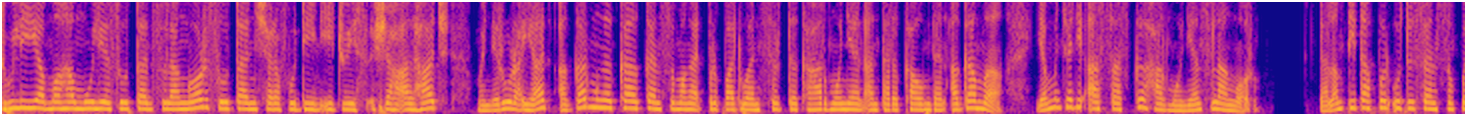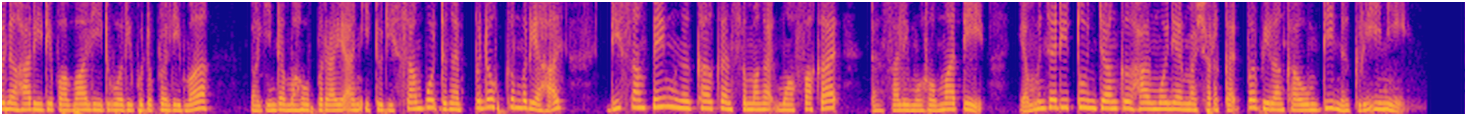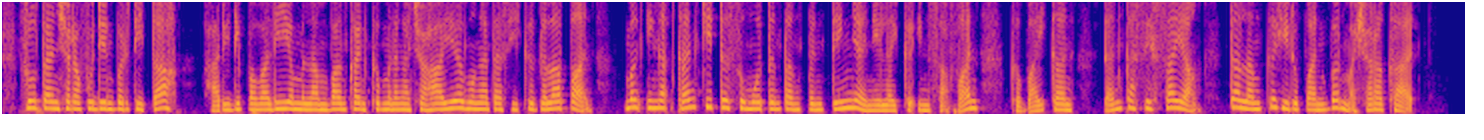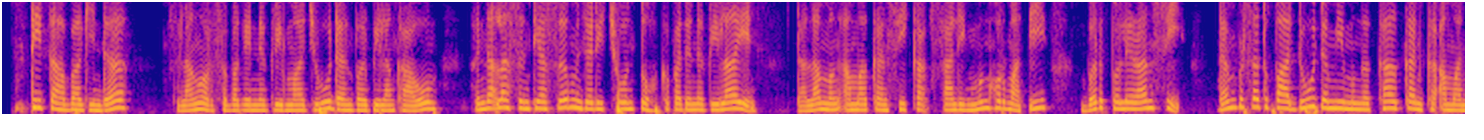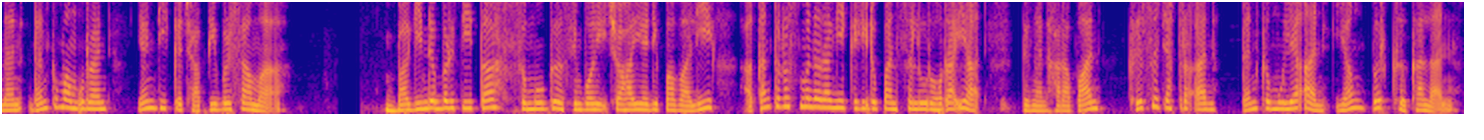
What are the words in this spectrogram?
Duli Yang Maha Mulia Sultan Selangor Sultan Sharafuddin Idris Shah Al-Haj menyeru rakyat agar mengekalkan semangat perpaduan serta keharmonian antara kaum dan agama yang menjadi asas keharmonian Selangor. Dalam titah perutusan sempena Hari Deepavali 2025, baginda mahu perayaan itu disambut dengan penuh kemeriahan di samping mengekalkan semangat muafakat dan saling menghormati yang menjadi tunjang keharmonian masyarakat berbilang kaum di negeri ini. Sultan Sharafuddin bertitah, Hari Deepavali yang melambangkan kemenangan cahaya mengatasi kegelapan, mengingatkan kita semua tentang pentingnya nilai keinsafan, kebaikan dan kasih sayang dalam kehidupan bermasyarakat. Titah baginda, Selangor sebagai negeri maju dan berbilang kaum, hendaklah sentiasa menjadi contoh kepada negeri lain dalam mengamalkan sikap saling menghormati, bertoleransi dan bersatu padu demi mengekalkan keamanan dan kemamuran yang dikecapi bersama. Baginda bertitah semoga simbolik cahaya di Pavali akan terus menerangi kehidupan seluruh rakyat dengan harapan kesejahteraan dan kemuliaan yang berkekalan.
